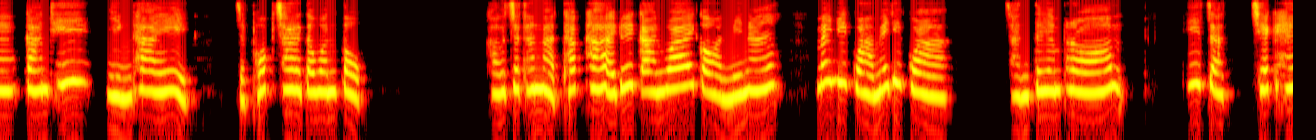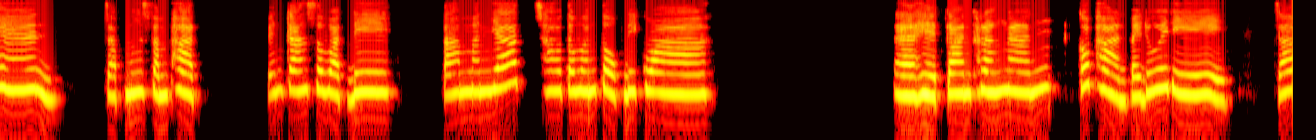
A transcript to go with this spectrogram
อการที่หญิงไทย จะพบชายตะวันตก เขาจะถนัดทักทายด้วยการไหว้ก่อนไหมนะ ไม่ดีกว่าไม่ดีกว่า ฉันเตรียมพร้อม ที่จะเช็คแฮนด์จับมือสัมผัส เป็นการสวัสดี ตามมัญญาติชาวตะวันตกดีกว่า แต่เหตุการณ์ครั้งนั้นก็ผ่านไปด้วยดี เจ้า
